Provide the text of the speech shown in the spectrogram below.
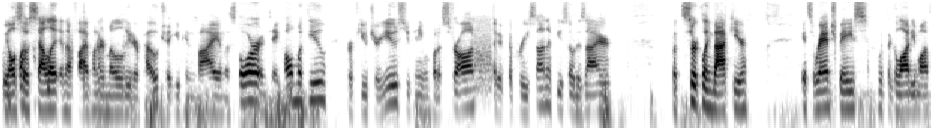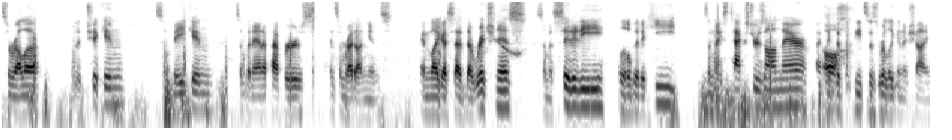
We also sell it in a 500 milliliter pouch that you can buy in the store and take home with you for future use. You can even put a straw in, like a Capri Sun, if you so desire. But circling back here, it's ranch base with the Galati mozzarella, the chicken, some bacon, some banana peppers, and some red onions. And like I said, the richness, some acidity, a little bit of heat, some nice textures on there. I think that Oh. the pizza is really going to shine.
